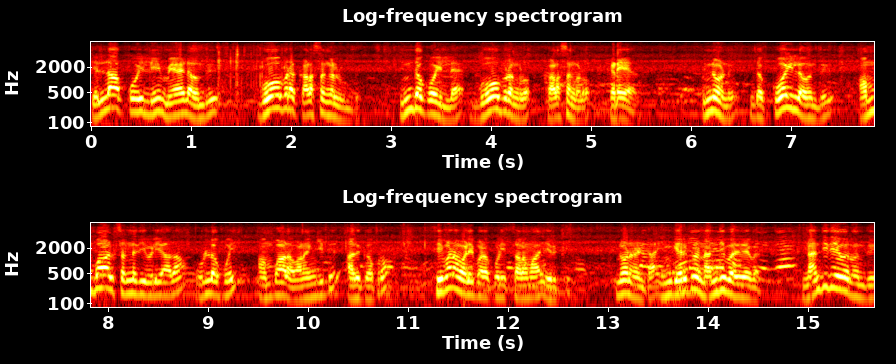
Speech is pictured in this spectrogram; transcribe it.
எல்லா கோயில்லையும் மேலே வந்து கோபுர கலசங்கள் உண்டு. இந்த கோயிலில் கோபுரங்களோ கலசங்களோ கிடையாது. இன்னொன்று இந்த கோயிலில் வந்து அம்பாள் சன்னதி வழியாக தான் உள்ளே போய் அம்பாளை வணங்கிட்டு அதுக்கப்புறம் சிவனை வழிபடக்கூடிய ஸ்தலமாக இருக்குது இன்னொன்று என்னட்டா இங்கே இருக்கிற நந்தி தேவர் நந்தி தேவர் வந்து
